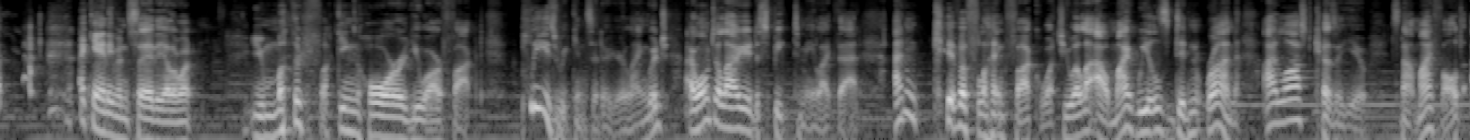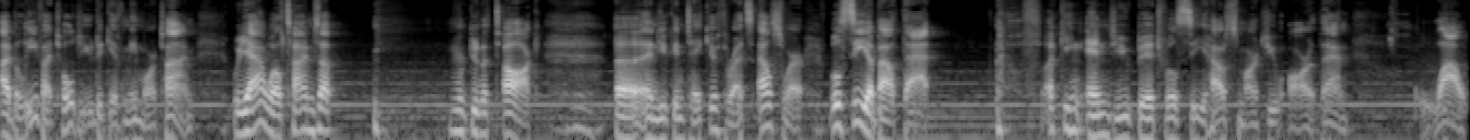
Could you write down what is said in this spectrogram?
I can't even say the other one. You motherfucking whore, you are fucked. Please reconsider your language. I won't allow you to speak to me like that. I don't give a flying fuck what you allow. My wheels didn't run. I lost because of you. It's not my fault. I believe I told you to give me more time. Well, yeah, well, time's up. We're gonna talk. Uh, and you can take your threats elsewhere. We'll see about that. fucking end you, bitch. We'll see how smart you are then. Wow.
